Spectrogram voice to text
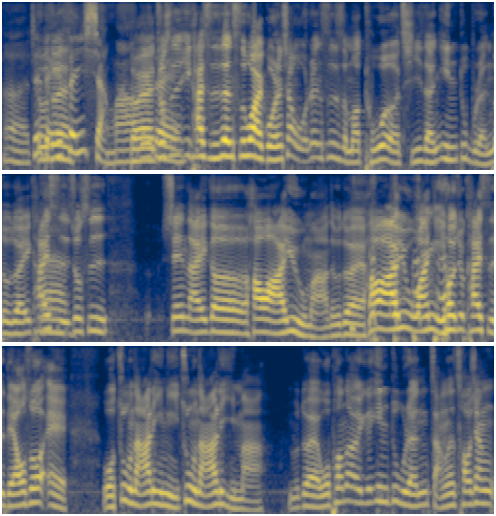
嗯，这对不对等于分享嘛，对，不就是一开始认识外国人，像我认识什么土耳其人、印度人，对不对？一开始嗯就是先来一个 How are you 嘛，对不对？How are you 完以后就开始聊说，哎、我住哪里，你住哪里嘛，对不对？我碰到一个印度人，长得超像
